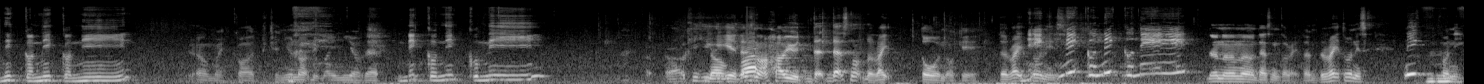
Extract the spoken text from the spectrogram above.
ニコニコに Oh my god, can you not remind me of that? ニコニコに Okay, okay, No, okay, that's fuck. not how you. That, that's not the right tone. Okay, the right tone is コニコに no, no, no. That's not the right tone. The right tone is Nico, Nico, ni.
